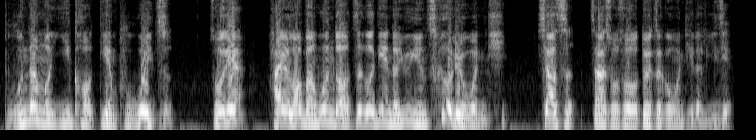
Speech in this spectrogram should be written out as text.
不那么依靠店铺位置。昨天还有老板问到这个店的运营策略问题，下次再说说对这个问题的理解。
